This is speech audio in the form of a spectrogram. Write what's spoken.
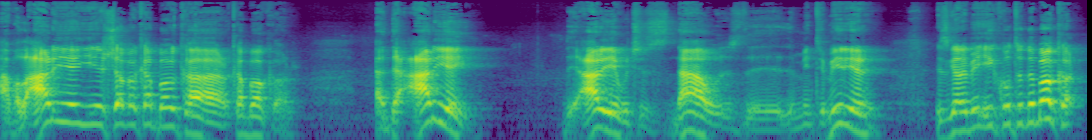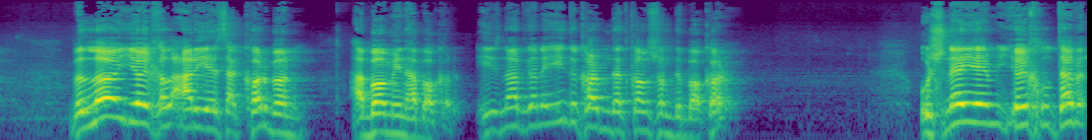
Aval Aryeh yeshava kabokar, kabokar. And the Aryeh, the Aryeh, which is now is the intermediate is going to be equal to the bokar. V'lo yoichel aryes hakorban habomin habokar. He's not going to eat the carbon that comes from the bokor. Ushneim yoichel teven.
